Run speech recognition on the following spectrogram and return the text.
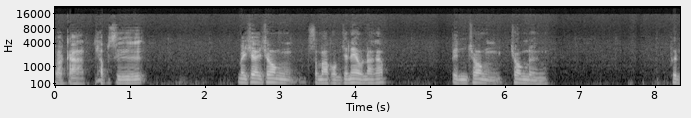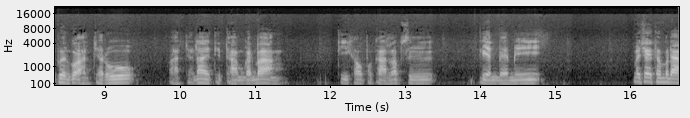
ประกาศรับซื้อ ไม่ใช่ช่องสมาคมชาแนลนะครับ เป็นช่องช่องหนึ่ง เพื่อนๆก็อาจจะรู้ อาจจะได้ติดตามกันบ้าง ที่เขาประกาศรับซื้อเหรียญแบบนี้ ไม่ใช่ธรรมดา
